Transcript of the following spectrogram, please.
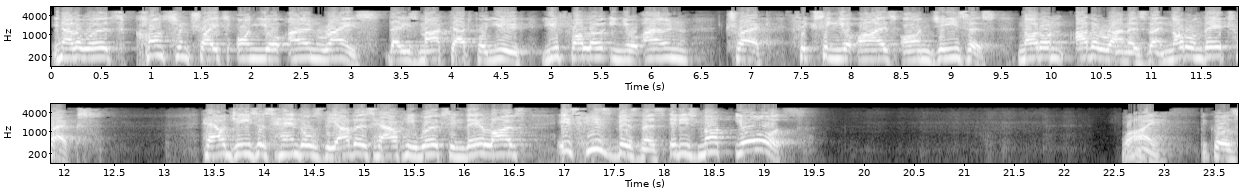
In other words, concentrate on your own race that is marked out for you. You follow in your own track, fixing your eyes on Jesus, not on other runners, not on their tracks. How Jesus handles the others, how he works in their lives is his business. It is not yours. Why? Because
